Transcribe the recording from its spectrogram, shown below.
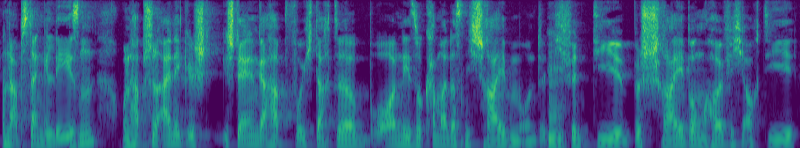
Und hab's dann gelesen und habe schon einige Stellen gehabt, wo ich dachte, boah, nee, so kann man das nicht schreiben. Und mhm. ich finde die Beschreibung häufig auch die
